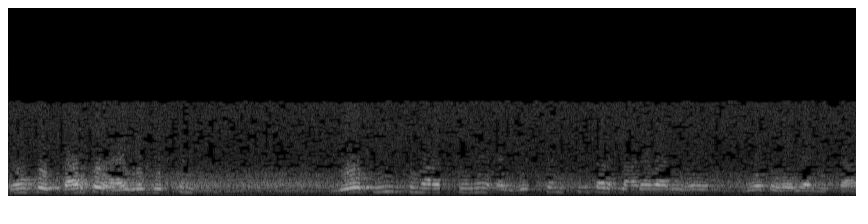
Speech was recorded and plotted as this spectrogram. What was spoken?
کیونکہ سر تو ہے ایگزٹینس جو چیز تمہاری تمہیں ایگزٹینس کی طرف لانے والی ہو وہ تو ہو گیا گی سر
